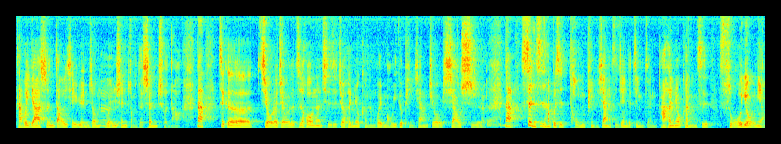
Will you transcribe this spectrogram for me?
它会压缩到一些原种原生种的生存哈。那这个久了久了之后呢，其实就很有可能会某一个品相就消失了。那甚至它不是同品相。之间的竞争，它很有可能是所有鸟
